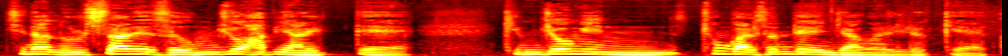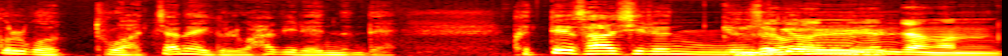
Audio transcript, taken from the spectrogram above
지난 울산에서 음주 합의할 때 김종인 총괄 선대위원장을 이렇게 끌고 들어왔잖아요. 그리고 합의를 했는데 그때 사실은 윤석열 위원장은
